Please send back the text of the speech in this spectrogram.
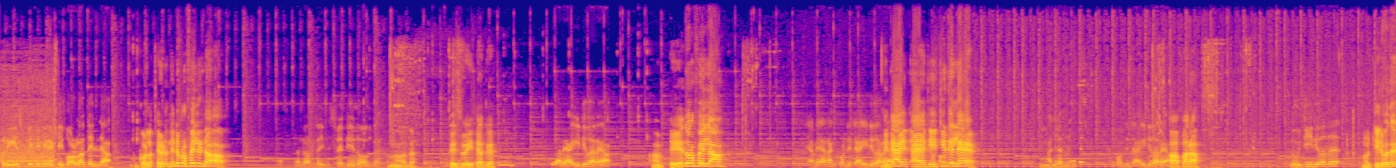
ഫ്രീ സ്പിന്നിന് കിട്ടി. കൊള്ളത്തില്ല. എവിടെ? നിന്റെ പ്രൊഫൈൽ ഉണ്ടോ? വെയിറ്റ് ആക്കെ. ഏത് പ്രൊഫൈലാ നിന്റെ ചേച്ചിയുടെ അല്ലേ ആ പറ. നൂറ്റി ഇരുപത് നൂറ്റി ഇരുപത്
